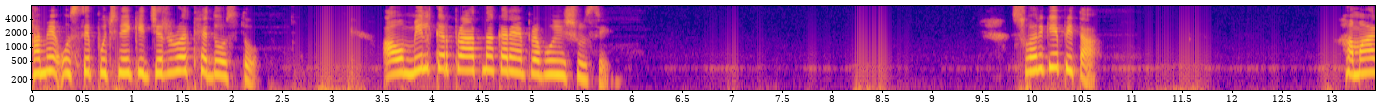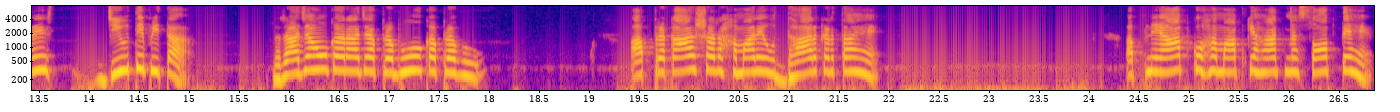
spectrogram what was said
हमें उससे पूछने की ज़रूरत है दोस्तों। आओ मिलकर प्रार्थना करें प्रभु यीशु से। स्वर्गीय पिता, हमारे जीवते पिता, राजाओं का राजा, प्रभुओं का प्रभु, आप प्रकाश और हमारे उद्धार करता है। अपने आप को हम आपके हाथ में सौंपते हैं।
